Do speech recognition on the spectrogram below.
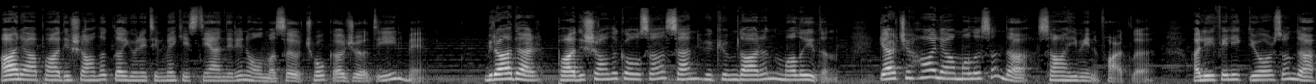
Hala padişahlıkla yönetilmek isteyenlerin olması çok acı değil mi? Birader, padişahlık olsa sen hükümdarın malıydın. Gerçi hala malısın da sahibin farklı. Halifelik diyorsun da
